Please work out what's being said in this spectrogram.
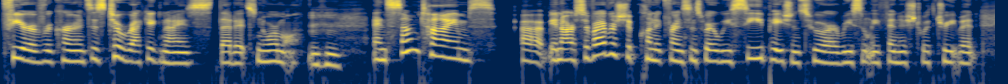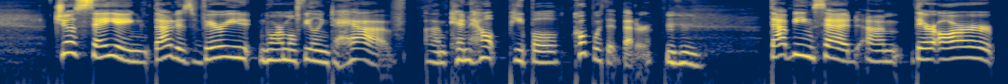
fear of recurrence is to recognize that it's normal. Mm-hmm. And sometimes uh, in our survivorship clinic, for instance, where we see patients who are recently finished with treatment, just saying that is very normal feeling to have um, can help people cope with it better. Mm-hmm. That being said, um, there are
